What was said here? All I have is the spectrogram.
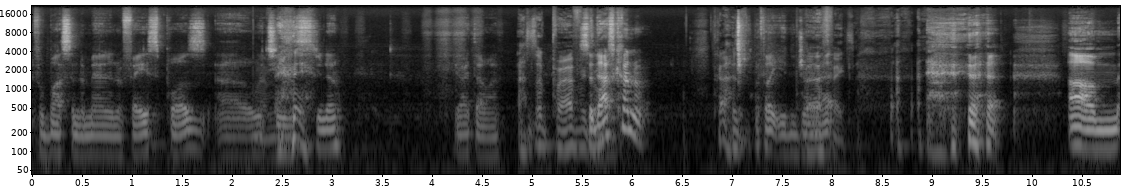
for busting a man in the face. Pause. Uh, which is you know, you like that one. That's a perfect. So that's kind of. That was I thought you'd enjoy that. Um,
